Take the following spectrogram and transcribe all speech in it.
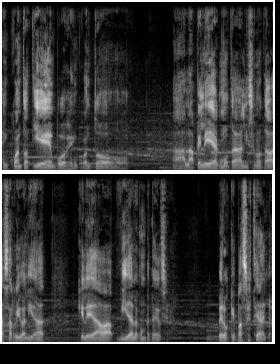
En cuanto a tiempos, en cuanto a la pelea como tal, y se notaba esa rivalidad que le daba vida a la competencia. Pero ¿qué pasa este año?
